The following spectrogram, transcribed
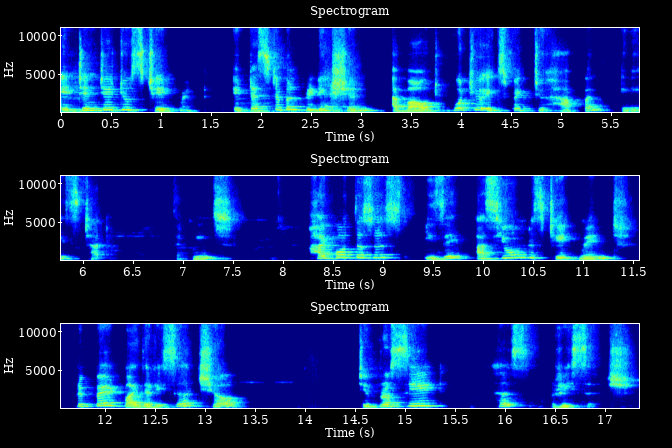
A tentative statement, a testable prediction about what you expect to happen in a study. That means hypothesis is a assumed statement prepared by the researcher to proceed his research.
